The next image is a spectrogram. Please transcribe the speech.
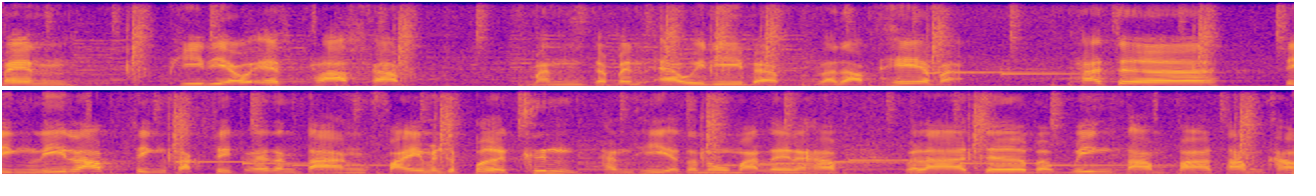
เป็น PDLS Plus ครับ มันจะเป็น LED แบบระดับเทพอะถ้าเจอสิ่งลี้ลับ สิ่งศักดิ์สิทธิ์อะไรต่างๆ ไฟมันจะเปิดขึ้นทันทีอัตโนมัติเลยนะครับ เวลาเจอแบบวิ่งตามป่าตามเขา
